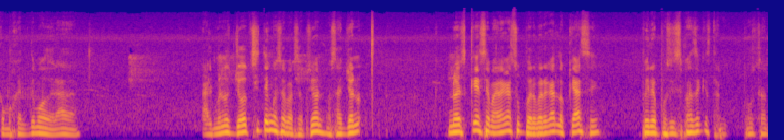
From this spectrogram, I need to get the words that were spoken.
como gente moderada, al menos yo sí tengo esa percepción. O sea, yo no, no es que se me haga super vergas lo que hace, pero pues sí se me hace que están, o sea,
